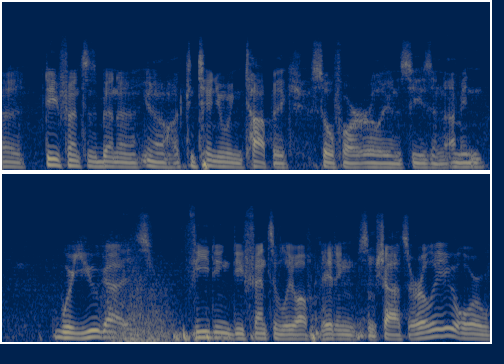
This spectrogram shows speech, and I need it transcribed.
uh, defense has been a you know a continuing topic so far early in the season. I mean, were you guys feeding defensively off of hitting some shots early, or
